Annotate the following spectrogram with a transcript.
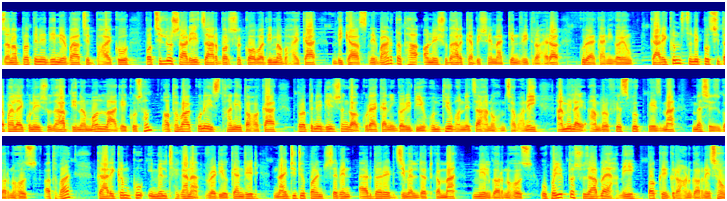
जनप्रतिनिधि निर्वाचित भएको पछिल्लो साढे चार वर्षको अवधिमा भएका विकास निर्माण तथा अन्य सुधारका विषयमा केन्द्रित रहेर कुराकानी गर्यौं कार्यक्रम सुनेपछि तपाईँलाई कुनै सुझाव दिन मन लागेको छ? अथवा कुनै स्थानीय तहका प्रतिनिधिसँग कुराकानी गरिदिए हुन्थ्यो भन्ने चाहनुहुन्छ भने हामीलाई हाम्रो फेसबुक पेजमा मेसेज गर्नुहोस्। अथवा कार्यक्रमको इमेल ठेगाना Radio Candid ninety two point seven eight the rate Gmail dot कममा मेल गर्नुहोस्। उपयुक्त सुझावलाई हामी पक्कै ग्रहण गर्नेछौ।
